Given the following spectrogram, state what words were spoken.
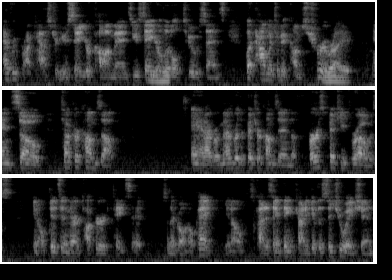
every broadcaster, you say your comments, you say your Mhm. little two cents, but how much of it comes true? Right. And so Tucker comes up, and I remember the pitcher comes in. The first pitch he throws, you know, gets in there. Tucker takes it. So they're going, okay, you know, it's kind of the same thing, trying to give the situation.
